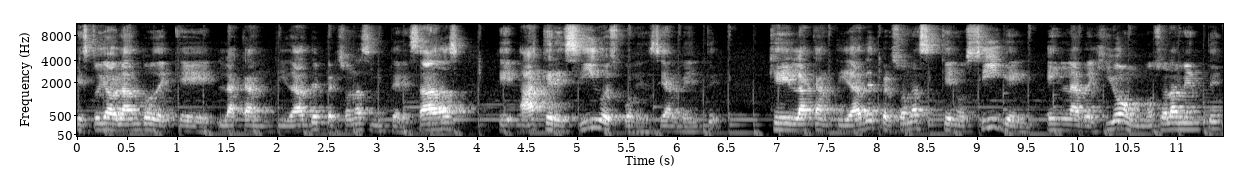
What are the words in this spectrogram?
estoy hablando de que la cantidad de personas interesadas eh, ha crecido exponencialmente, que la cantidad de personas que nos siguen en la región, no solamente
